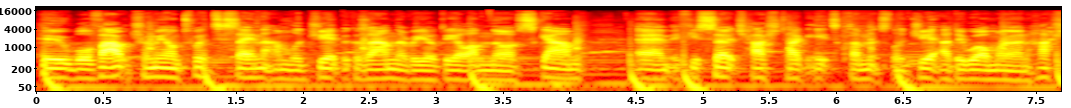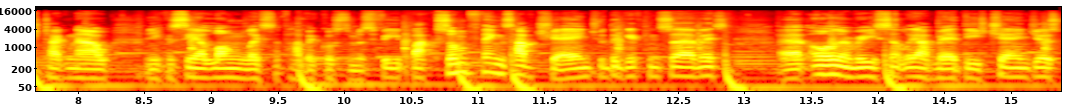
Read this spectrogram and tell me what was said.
who will vouch for me on Twitter saying that I'm legit because I am the real deal, I'm no scam. Um, if you search hashtag it's Clements legit, I do all my own hashtag now, and you can see a long list of happy customers' feedback. Some things have changed with the gifting service. Um, only recently I've made these changes.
